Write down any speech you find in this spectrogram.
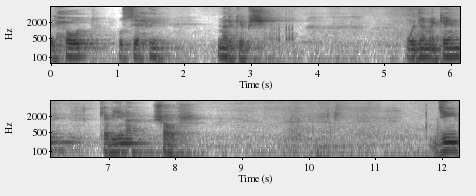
الحوض والصحي مركبش. وده مكان كابينة shower. دي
